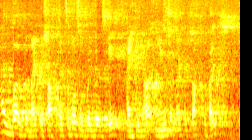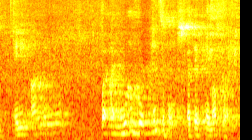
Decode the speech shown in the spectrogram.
I love the Microsoft principles in Windows 8. I do not use a Microsoft device of any kind anymore. But I love their principles that they came up with.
